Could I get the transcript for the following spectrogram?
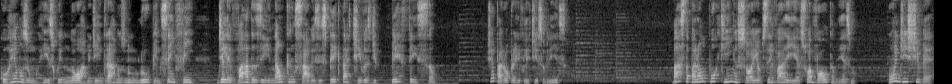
corremos um risco enorme de entrarmos num looping sem fim de elevadas e inalcançáveis expectativas de perfeição. Já parou para refletir sobre isso? Basta parar um pouquinho só e observar aí a sua volta mesmo, onde estiver,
